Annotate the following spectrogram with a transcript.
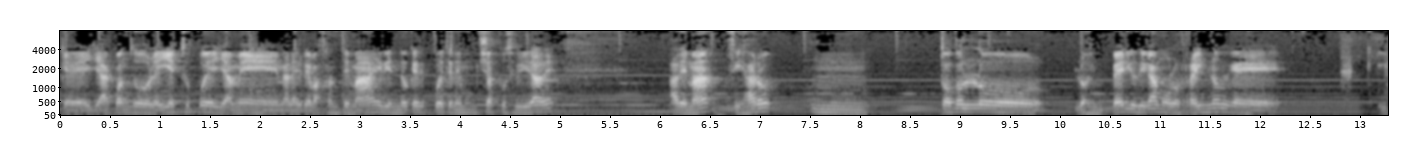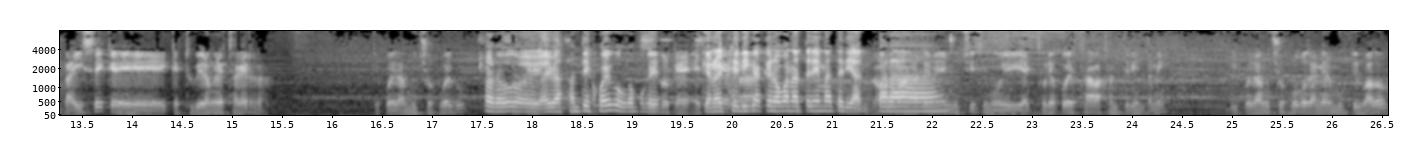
que, ya cuando leí esto, pues ya me, me alegré bastante más y viendo que puede tener muchas posibilidades. Además, fijaros, mm, todos los, los imperios, digamos, los reinos y países que, que estuvieron en esta guerra. Que puede dar mucho juego. Claro, Porque- hay bastante juego, como Sí, que, porque no es que diga que no van a tener material No, para... van a tener muchísimo y la historia puede estar bastante bien también. Y puede dar mucho juego también al multijugador.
